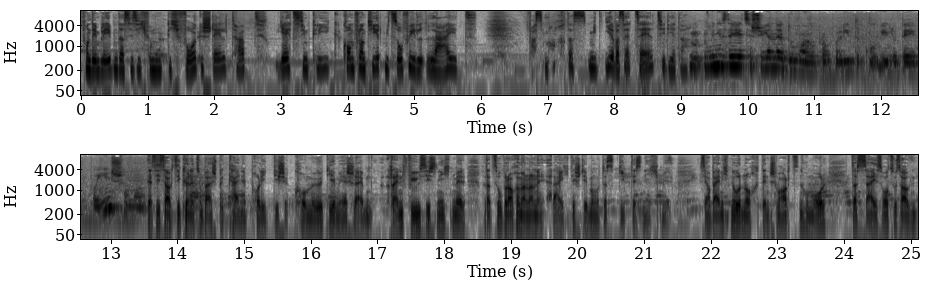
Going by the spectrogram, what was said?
von dem Leben, das sie sich vermutlich vorgestellt hat, jetzt im Krieg, konfrontiert mit so viel Leid. Was macht das mit ihr? Was erzählt sie dir da? Ja, sie sagt, sie könne zum Beispiel keine politische Komödie mehr schreiben, rein physisch nicht mehr. Dazu brauche man eine erreichte Stimmung und das gibt es nicht mehr. Sie habe eigentlich nur noch den schwarzen Humor. Das sei sozusagen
